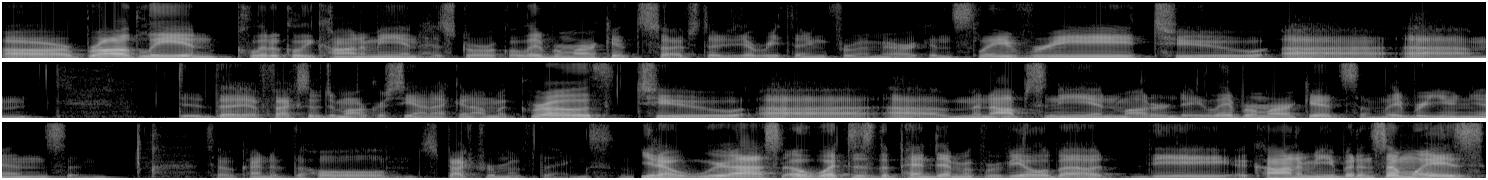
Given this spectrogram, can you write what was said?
are broadly in political economy and historical labor markets. So I've studied everything from American slavery to uh, um, the effects of democracy on economic growth to uh, uh, monopsony in modern day labor markets and labor unions and so kind of the whole spectrum of things. You know, we're asked, oh, what does the pandemic reveal about the economy? But in some ways,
